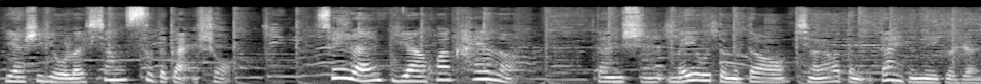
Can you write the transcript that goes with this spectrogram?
便是有了相似的感受。虽然彼岸花开了，但是没有等到想要等待的那个人，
